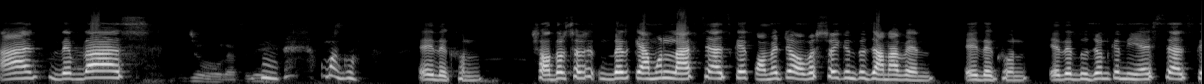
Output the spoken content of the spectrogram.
আর দেবদাস। এই দেখুন সদস্যদের কেমন লাগছে আজকে? কমেন্টে অবশ্যই কিন্তু জানাবেন। এই দেখুন, এদের দুজনকে নিয়ে এসছে আজকে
